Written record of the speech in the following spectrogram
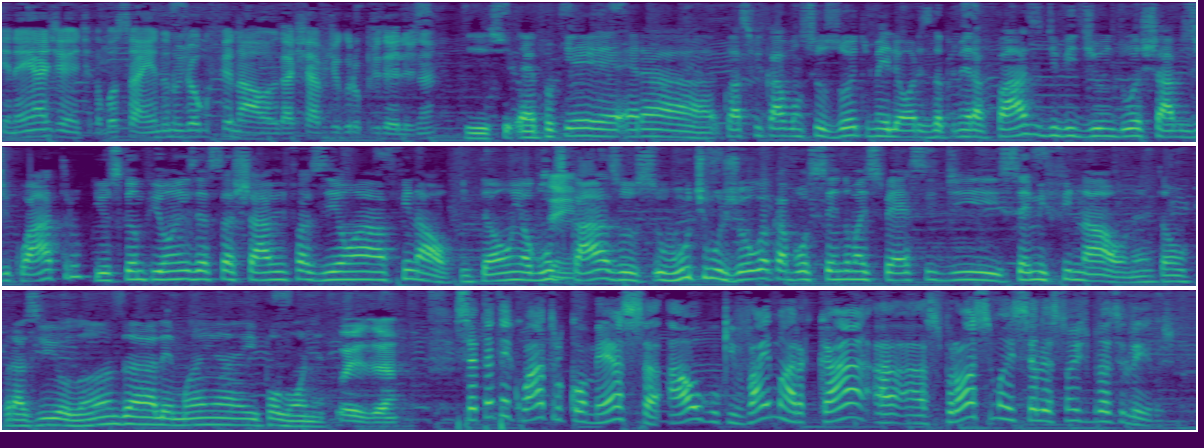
Que nem a gente, acabou saindo no jogo final da chave de grupos deles, né? Isso, é porque era classificavam-se os oito melhores da primeira fase, dividiam em duas chaves de quatro e os campeões dessa chave faziam a final. Então, em alguns Sim. casos, o último jogo acabou sendo uma espécie de semifinal, né? Então, Brasil e Holanda, Alemanha e Polônia. Pois é. 74 começa algo que vai marcar a, as próximas seleções brasileiras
